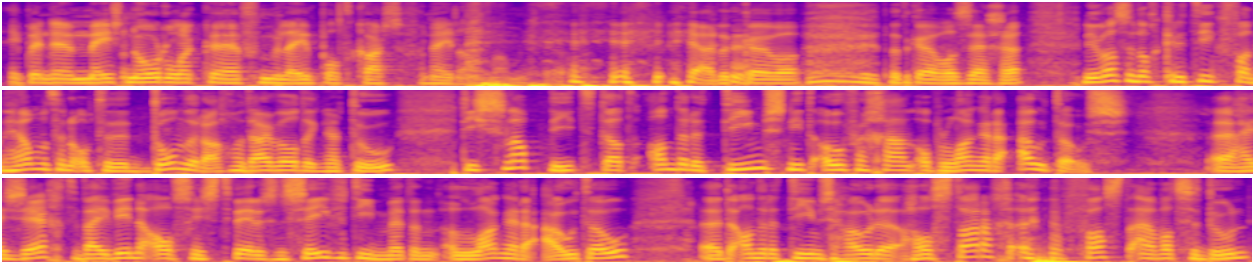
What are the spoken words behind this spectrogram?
Ik ben de meest noordelijke Formule 1 podcaster van Nederland ja, dat kan, je wel, dat kan je wel zeggen. Nu was er nog kritiek van Hamilton op de donderdag, want daar wilde ik naartoe. Die snapt niet dat andere teams niet overgaan op langere auto's. Eh, hij zegt, wij winnen al sinds 2017 met een langere auto. De andere teams houden halstarrig vast aan wat ze doen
